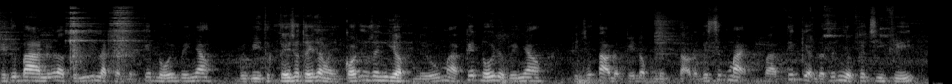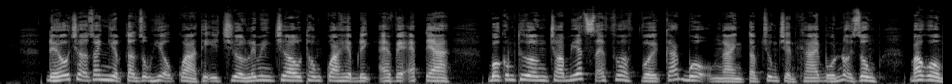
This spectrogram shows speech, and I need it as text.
Cái thứ ba nữa là tôi nghĩ là cần phải kết nối với nhau. Bởi vì thực tế cho thấy rằng là có những doanh nghiệp nếu mà kết nối được với nhau thì sẽ tạo được cái động lực, tạo được cái sức mạnh và tiết kiệm được rất nhiều cái chi phí để hỗ trợ doanh nghiệp tận dụng hiệu quả thị trường Liên minh châu thông qua hiệp định EVFTA, Bộ Công Thương cho biết sẽ phù hợp với các bộ ngành tập trung triển khai 4 nội dung, bao gồm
